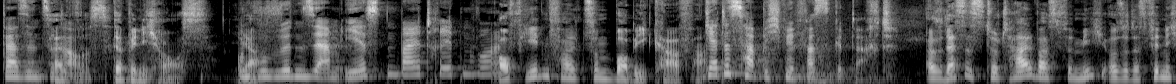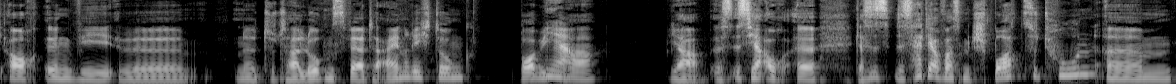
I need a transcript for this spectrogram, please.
Da sind Sie also, raus. da bin ich raus. Und ja. wo würden Sie am ehesten beitreten wollen? Auf jeden Fall zum Bobbycar fahren. ja, das habe ich mir fast gedacht. Also das ist total was für mich. Also das finde ich auch irgendwie äh, eine total lobenswerte Einrichtung. Bobbycar. Ja, es ist ja auch, äh, das ist, das hat ja auch was mit Sport zu tun. Ähm,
